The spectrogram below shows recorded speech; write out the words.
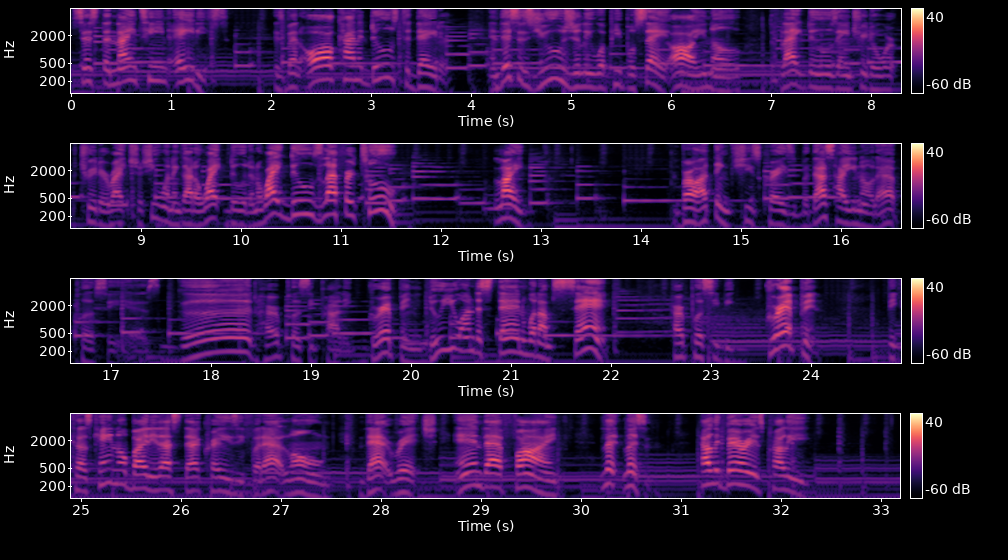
Since the 1980s. It's been all kind of dudes to date her. And this is usually what people say. Oh, you know, black dudes ain't treat her, treat her right, so she went and got a white dude. And the white dudes left her too. Like, bro, I think she's crazy, but that's how you know that pussy is good. Her pussy probably gripping. Do you understand what I'm saying? Her pussy be gripping. Because can't nobody that's that crazy for that long, that rich, and that fine. Li- listen, Halle Berry is probably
